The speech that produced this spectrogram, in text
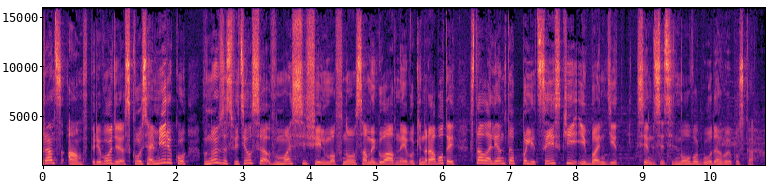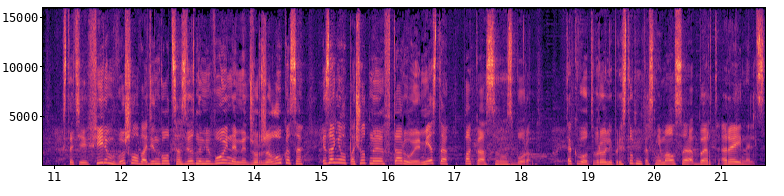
Трансам в переводе «Сквозь Америку» вновь засветился в массе фильмов, но самой главной его киноработой стала лента «Полицейский и бандит» 1977 года выпуска. Кстати, фильм вышел в один год со «Звездными войнами» Джорджа Лукаса и занял почетное второе место по кассовым сборам. Так вот, в роли преступника снимался Берт Рейнольдс,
